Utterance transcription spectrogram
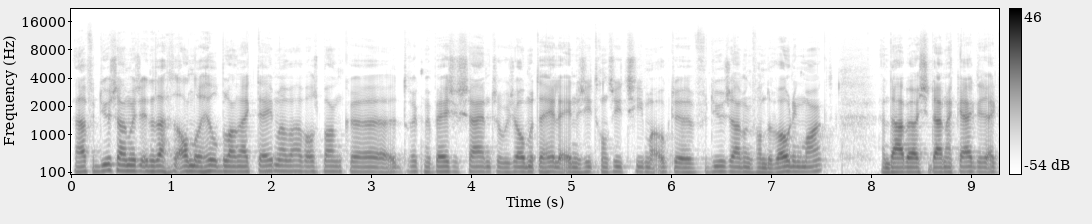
Nou, verduurzaming is inderdaad een ander heel belangrijk thema waar we als bank uh, druk mee bezig zijn. Sowieso met de hele energietransitie, maar ook de verduurzaming van de woningmarkt. En daarbij, als je daarnaar kijkt, is eigenlijk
